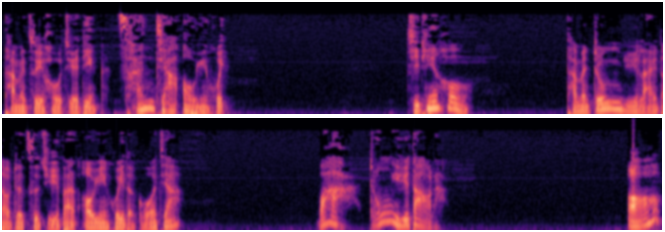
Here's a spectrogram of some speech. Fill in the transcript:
他们最后决定参加奥运会。几天后，他们终于来到这次举办奥运会的国家。哇，终于到了！啊，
